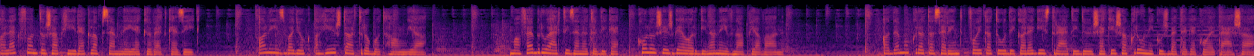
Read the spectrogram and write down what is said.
A legfontosabb hírek lapszemléje következik. Alíz vagyok, a hírstart robot hangja. Ma február 15-e, Kolos és Georgina névnapja van. A Demokrata szerint folytatódik a regisztrált idősek és a krónikus betegek oltása.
